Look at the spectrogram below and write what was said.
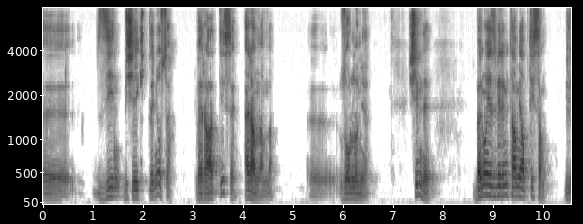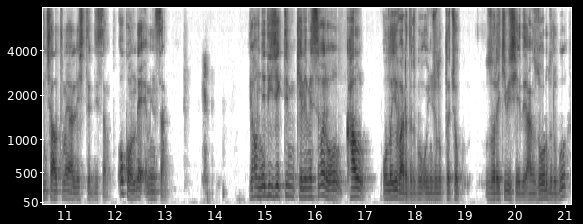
Ee, zihin bir şeye kilitleniyorsa ve rahat değilse her anlamda e, zorlanıyor. Şimdi ben o ezberimi tam yaptıysam, bilinçaltıma yerleştirdiysem, o konuda eminsem. Ya ne diyecektim kelimesi var o kal olayı vardır bu oyunculukta çok zoraki bir şeydi. Yani zordur bu.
